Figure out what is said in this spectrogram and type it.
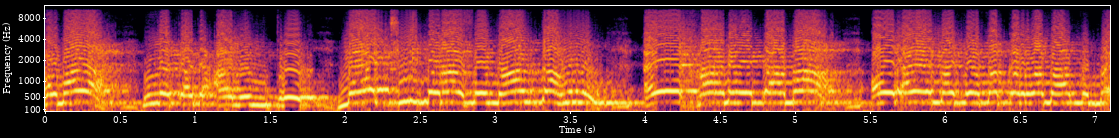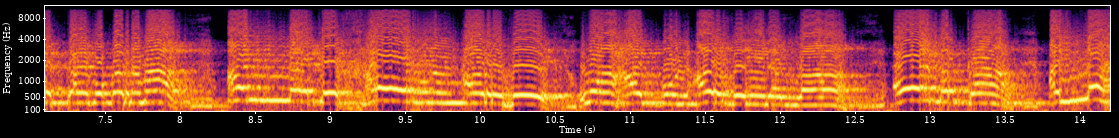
فرمایا، لقد علمت، میں اچھی طرح سے مانتا ہوں، اے خانے کاما اور اے مکہ مکرمہ مکہ مکرمہ، انک خیر الارض وحب الارض الاللہ۔ اے مکہ، اللہ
